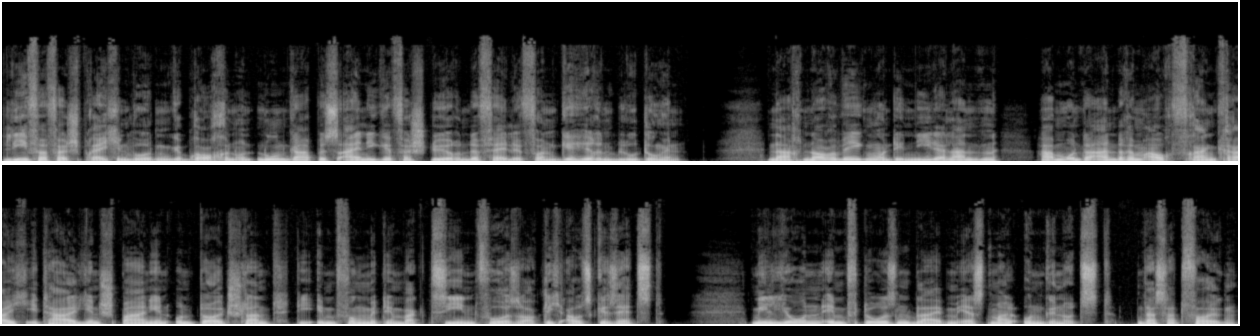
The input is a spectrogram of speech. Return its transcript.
Lieferversprechen wurden gebrochen und nun gab es einige verstörende Fälle von Gehirnblutungen. Nach Norwegen und den Niederlanden haben unter anderem auch Frankreich, Italien, Spanien und Deutschland die Impfung mit dem Vakzin vorsorglich ausgesetzt. Millionen Impfdosen bleiben erstmal ungenutzt. Das hat Folgen.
